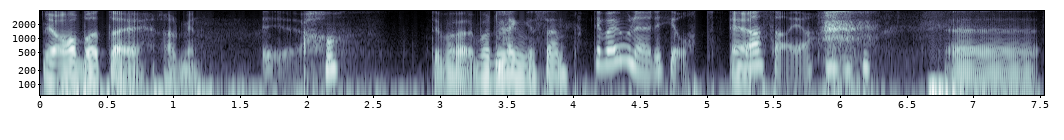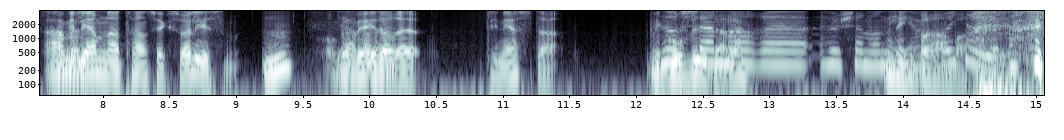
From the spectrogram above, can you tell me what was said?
Jag avbröt dig Albin. Jaha, det var, var det länge sedan? Det var onödigt gjort. Ja. Vad sa jag? Uh, Ska vi lämna transsexualism mm, och gå Gärna det. vidare till nästa? vi hur, går vidare. Känner, eh, hur känner ni Ni inför varandra. jul?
